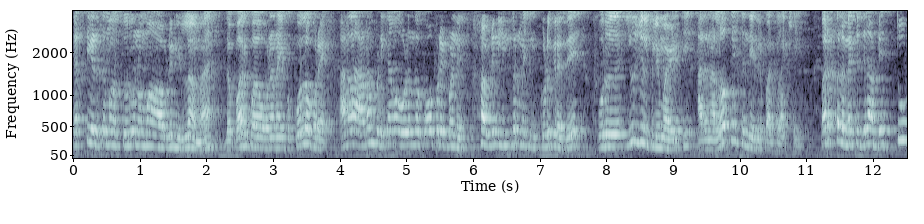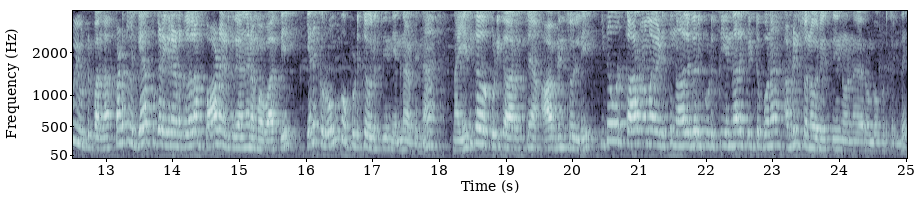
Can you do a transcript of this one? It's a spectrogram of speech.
கத்தி எடுத்தோமா சொருகணுமா அப்படின்னு இல்லாம இந்த பாருப்பா உன நான் இப்போ கொல்ல போறேன். அதனால அடம் பிடிக்காம ஒழுங்கா கோஆபரேட் பண்ணு அப்படின்னு இன்ஃபர்மேஷன் கொடுக்கறது ஒரு யூஸ்வல் ஃபிலிம் ஆயிடுச்சு. அதை நான் லோகேஷ் வந்து எதிர்பார்க்கல ஆக்சுவலி பர்பிள் மெசேஜ்லாம் அப்படியே தூவி விட்டுருப்பாங்க. படத்தில் கேப் கிடைக்கிற இடத்துலலாம் பாடம் எடுத்துருக்காங்க நம்ம வாத்தி. எனக்கு ரொம்ப பிடிச்ச ஒரு சீன் என்ன அப்படின்னா நான் எதுக்காக குடிக்க ஆரம்பித்தேன் அப்படின்னு சொல்லி இதை ஒரு காரணமாக எடுத்து நாலு பேர் குடிச்சு என்னால் கிட்டு போனேன் அப்படின்னு சொன்ன ஒரு சீன் ஒன்று ரொம்ப பிடிச்சிருந்து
